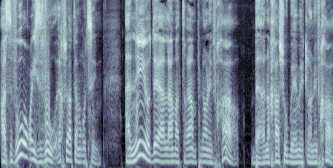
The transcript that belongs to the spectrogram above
עזבו או עזבו, איך שאתם רוצים. אני יודע למה טראמפ לא נבחר, בהנחה שהוא באמת לא נבחר.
